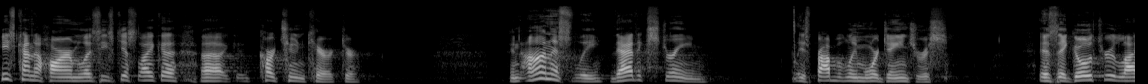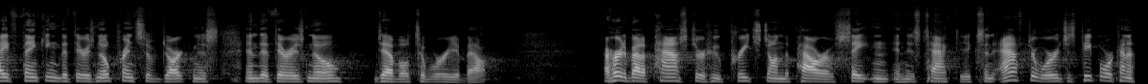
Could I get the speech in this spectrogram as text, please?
he's kind of harmless. He's just like a, a cartoon character. And honestly, that extreme is probably more dangerous as they go through life thinking that there is no prince of darkness and that there is no devil to worry about. I heard about a pastor who preached on the power of Satan and his tactics. And afterwards, as people were kind of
